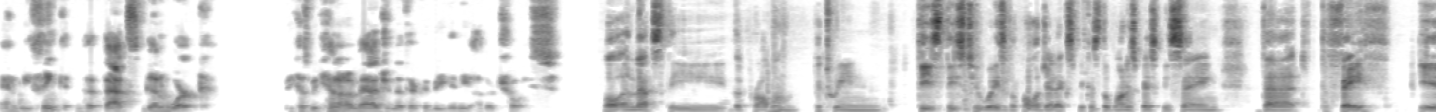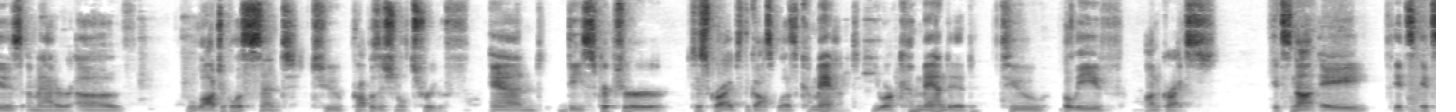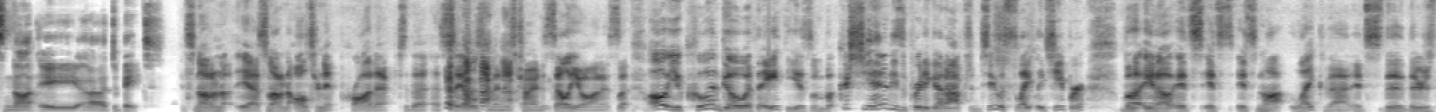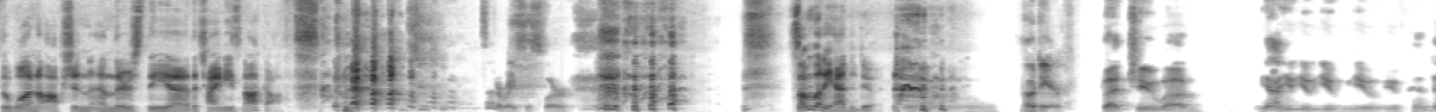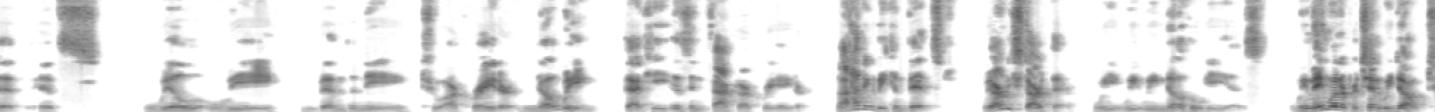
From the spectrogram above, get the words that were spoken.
And we think that that's going to work because we cannot imagine that there could be any other choice. Well, and that's the the problem between these these two ways of apologetics because the one is basically saying that the faith is a matter of logical assent to propositional truth. And the scripture describes the gospel as command. You are commanded to believe on Christ. It's not a it's it's not a uh, debate. It's not an yeah, it's not an alternate product that a salesman is trying to sell you on. It's like, oh, you could go with atheism, but Christianity's a pretty good option too, It's slightly cheaper. But you know, it's it's it's not like that. It's the there's the one option and there's the uh, the Chinese knockoff. Is that a racist slur? Somebody had to do it. Yeah. Oh dear. but you, um, yeah, you, you, you, you, you pinned it. It's will we bend the knee to our creator, knowing that he is in fact our creator, not having to be convinced. We already start there. We, we, we know who he is. We may want to pretend we don't.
